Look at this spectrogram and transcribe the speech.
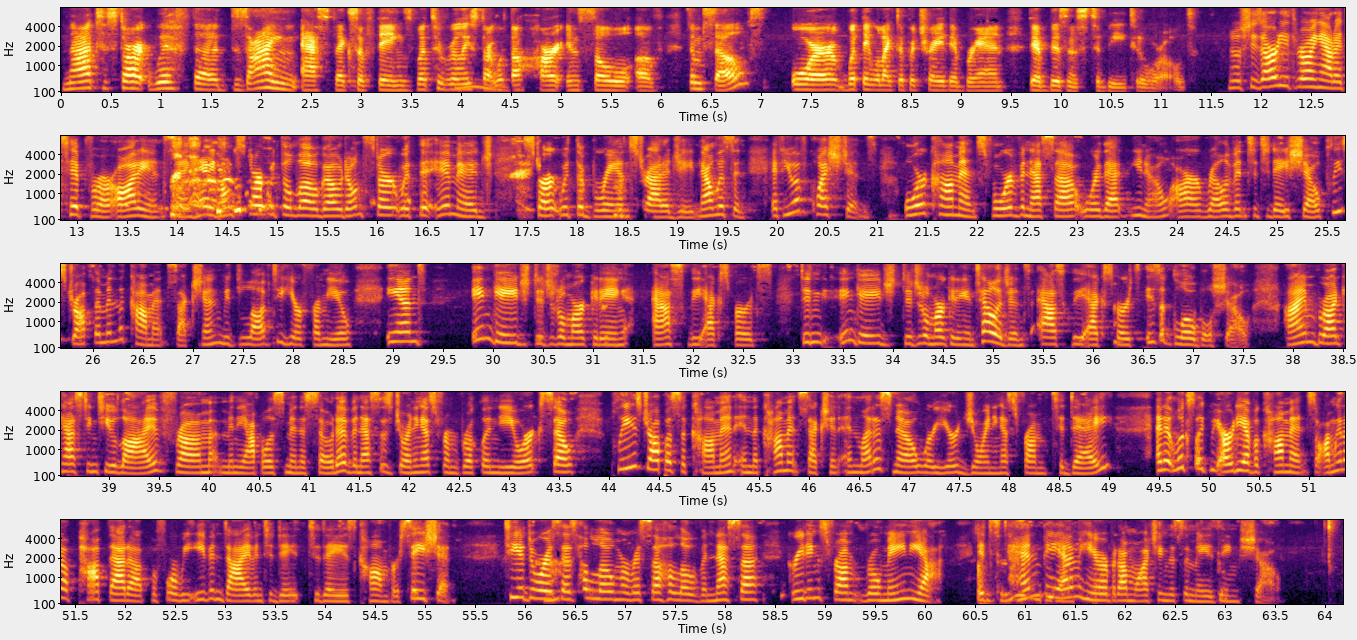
not to start with the design aspects of things, but to really start mm. with the heart and soul of themselves or what they would like to portray their brand, their business to be to the world. She's already throwing out a tip for our audience saying, hey, don't start with the logo, don't start with the image, start with the brand strategy. Now, listen, if you have questions or comments for Vanessa or that, you know, are relevant to today's show, please drop them in the comment section. We'd love to hear from you. And engage digital marketing Ask the Experts. Didn't engage digital marketing intelligence. Ask the Experts is a global show. I'm broadcasting to you live from Minneapolis, Minnesota. Vanessa's joining us from Brooklyn, New York. So please drop us a comment in the comment section and let us know where you're joining us from today. And it looks like we already have a comment. So I'm going to pop that up before we even dive into day, today's conversation. Teodora mm-hmm. says, Hello, Marissa. Hello, Vanessa. Greetings from Romania. It's 10 p.m. here, but I'm watching this amazing show.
